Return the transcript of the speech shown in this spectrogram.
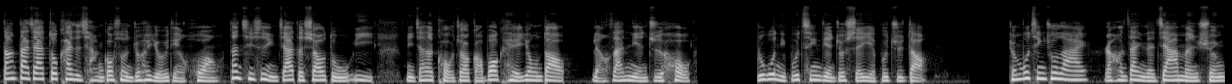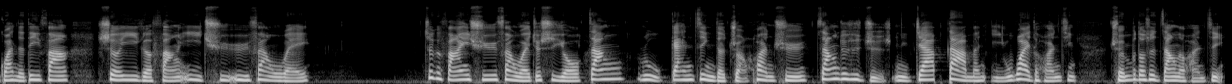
当大家都开始抢购时候，你就会有一点慌。但其实你家的消毒液、你家的口罩，搞不好可以用到两三年之后。如果你不清点，就谁也不知道。全部清出来，然后在你的家门玄关的地方设一个防疫区域范围。这个防疫区域范围就是由脏入干净的转换区。脏就是指你家大门以外的环境全部都是脏的环境，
